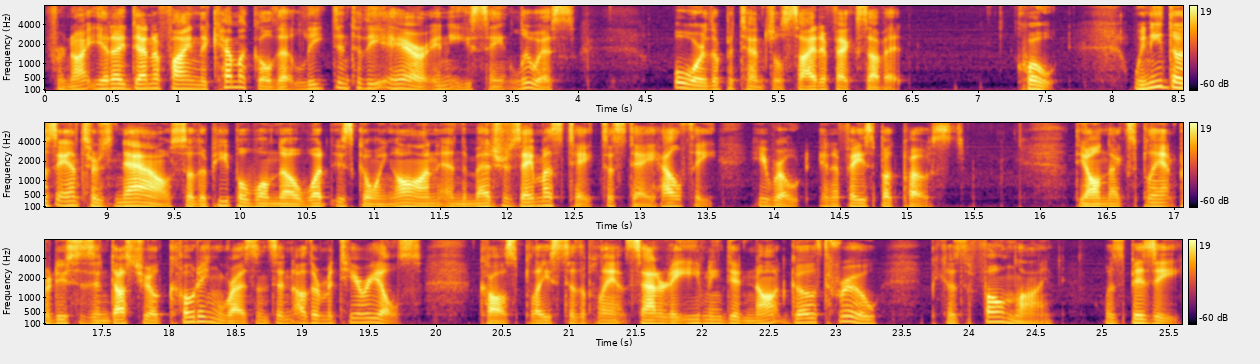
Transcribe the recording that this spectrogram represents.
for not yet identifying the chemical that leaked into the air in East St. Louis or the potential side effects of it. Quote, we need those answers now so the people will know what is going on and the measures they must take to stay healthy, he wrote in a Facebook post. The Allnex plant produces industrial coating resins and other materials. Calls placed to the plant Saturday evening did not go through because the phone line was busy.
